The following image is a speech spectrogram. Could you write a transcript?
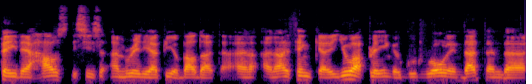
pay their house. This is I'm really happy about that, and, and I think uh, you are playing a good role in that. And uh,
